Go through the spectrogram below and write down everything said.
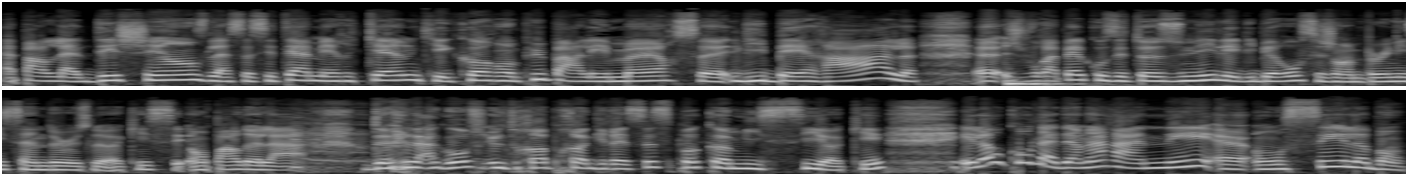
Elle parle de la déchéance de la société américaine qui est corrompue par les mœurs libérales. Euh, je vous rappelle qu'aux États-Unis, les libéraux c'est genre Bernie Sanders là, OK, on parle de la de la gauche ultra progressiste, pas comme ici, OK? Et là au cours de la dernière année, euh, on sait là bon,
